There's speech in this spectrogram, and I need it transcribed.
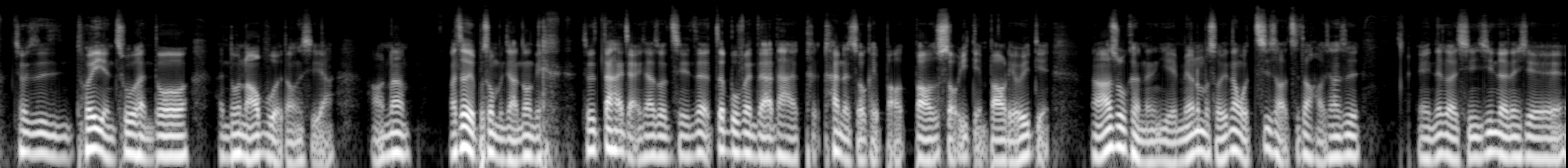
就是推演出很多很多脑补的东西啊。好，那啊，这也不是我们讲重点，就是大概讲一下说，其实这这部分大家大家可看的时候可以保保守一点，保留一点。那阿叔可能也没有那么熟悉，但我至少知道好像是，哎，那个行星的那些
